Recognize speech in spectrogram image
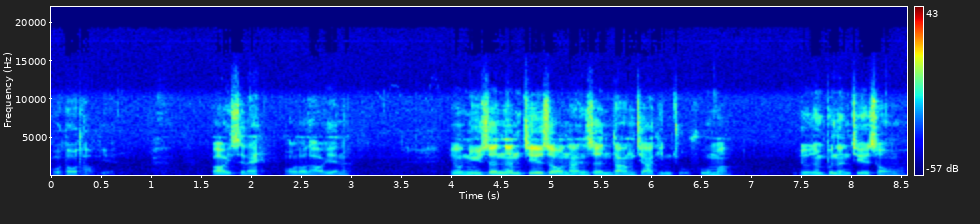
我都讨厌。不好意思呢，我都讨厌了。有女生能接受男生当家庭主夫吗？有人不能接受吗？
